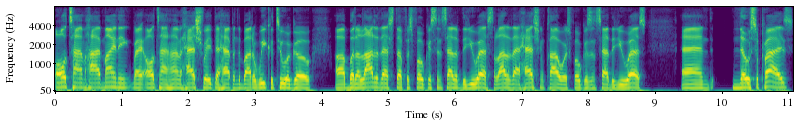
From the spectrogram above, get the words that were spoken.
all-time high mining, right? All-time high hash rate that happened about a week or two ago. Uh, but a lot of that stuff is focused inside of the U.S. A lot of that hashing power is focused inside the U.S. And no surprise,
